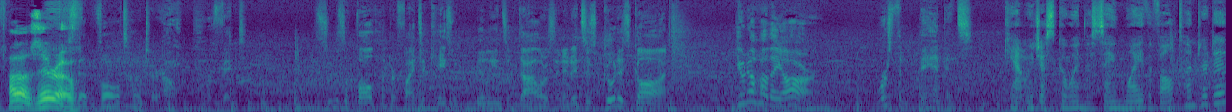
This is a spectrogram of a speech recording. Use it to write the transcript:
I thought zero. That Vault Hunter. Oh, perfect. As soon as a Vault Hunter finds a case with millions of dollars in it, it's as good as gone. You know how they are. Worse than bandits. Can't we just go in the same way the Vault Hunter did?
